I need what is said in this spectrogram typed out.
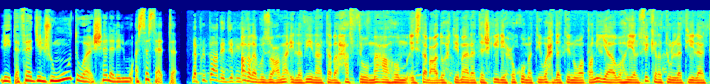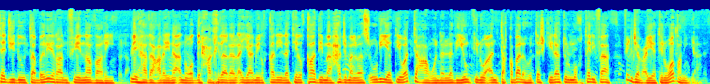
لتفادي الجمود وشلل المؤسسات. أغلب الزعماء الذين تبحثت معهم استبعدوا احتمال تشكيل حكومة وحدة وطنية وهي الفكرة التي لا تجد تبريرا في نظري. لهذا علينا أن نوضح خلال الأيام القليلة القادمة حجم المسؤولية والتعاون الذي يمكن أن تقبله التشكيلات المختلفة في الجمعية الوطنية.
